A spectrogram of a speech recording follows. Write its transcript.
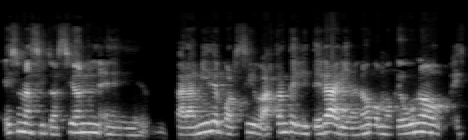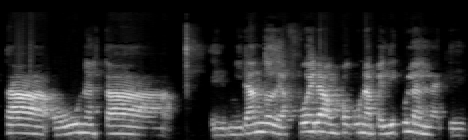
es una situación eh, para mí de por sí bastante literaria, ¿no? Como que uno está o una está eh, mirando de afuera un poco una película en la que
